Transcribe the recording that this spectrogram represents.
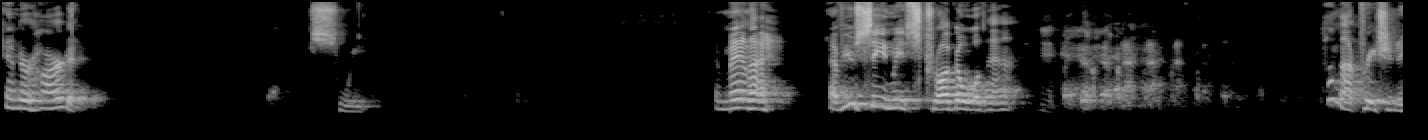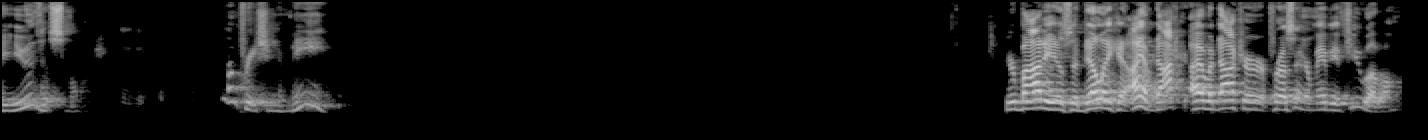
tender hearted, sweet. And man, I have you seen me struggle with that? I'm not preaching to you this morning. I'm preaching to me. Your body is a delicate. I have doc, I have a doctor present, or maybe a few of them,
